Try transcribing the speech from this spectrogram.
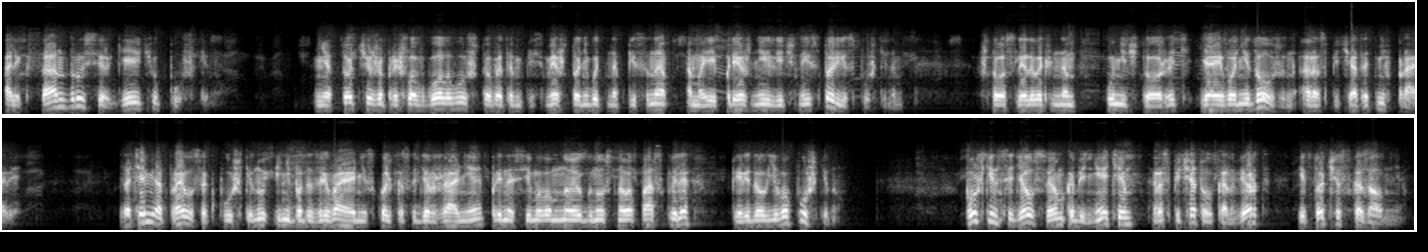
Александру Сергеевичу Пушкину. Мне тотчас же пришло в голову, что в этом письме что-нибудь написано о моей прежней личной истории с Пушкиным, что, следовательно, уничтожить я его не должен, а распечатать не вправе. Затем я отправился к Пушкину и, не подозревая нисколько содержания приносимого мною гнусного пасквиля, передал его Пушкину. Пушкин сидел в своем кабинете, распечатал конверт и тотчас сказал мне —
